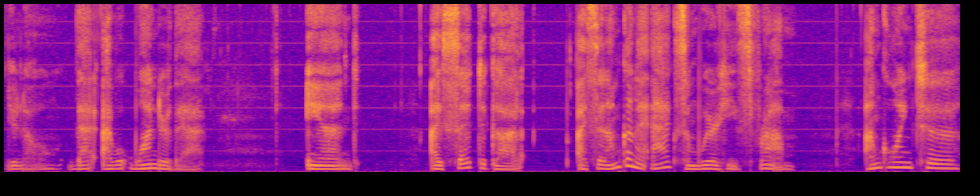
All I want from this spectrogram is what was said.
You know, that I would wonder that. And I said to God, I said, I'm going to ask him where he's from. I'm going to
